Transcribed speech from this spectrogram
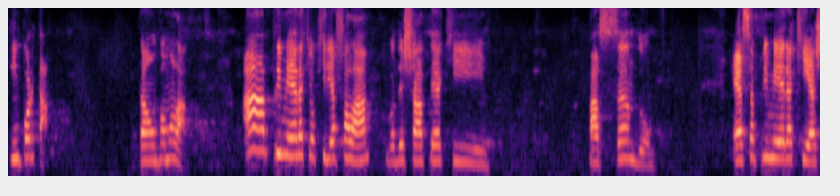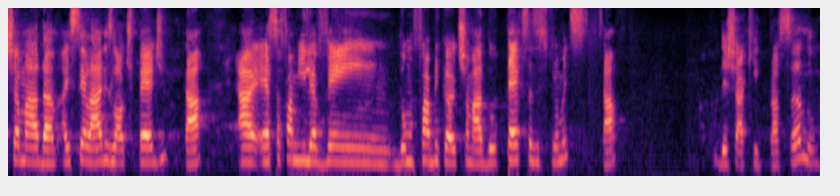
importar. Então, vamos lá. A primeira que eu queria falar, vou deixar até aqui passando. Essa primeira aqui é a chamada a Stellaris Launchpad, tá? A, essa família vem de um fabricante chamado Texas Instruments, tá? Vou deixar aqui passando.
